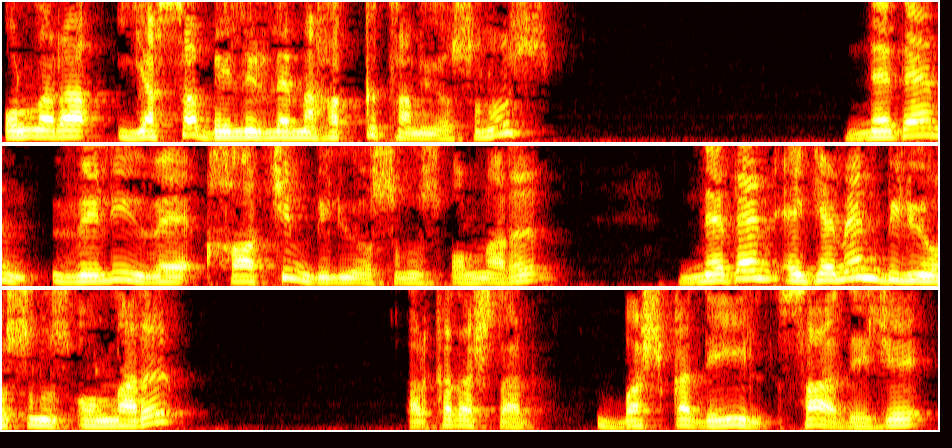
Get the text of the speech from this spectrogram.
onlara yasa belirleme hakkı tanıyorsunuz? Neden veli ve hakim biliyorsunuz onları? Neden egemen biliyorsunuz onları? Arkadaşlar başka değil sadece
